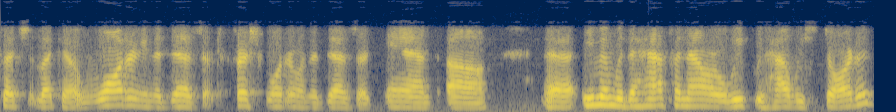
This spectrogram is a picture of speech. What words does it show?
such like a water in the desert, fresh water on the desert. And uh, uh, even with the half an hour a week with how we started,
